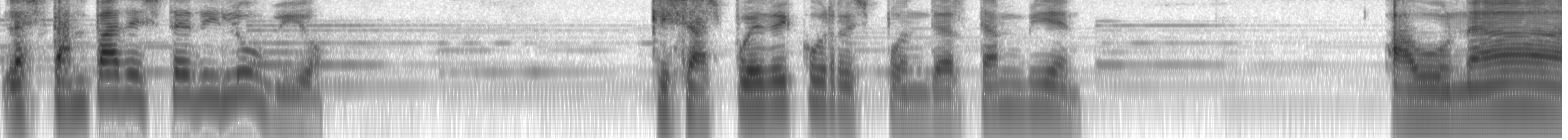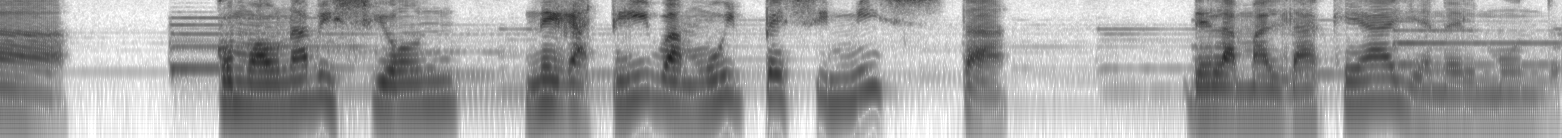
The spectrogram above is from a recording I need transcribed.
La estampa de este diluvio quizás puede corresponder también a una como a una visión negativa, muy pesimista de la maldad que hay en el mundo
